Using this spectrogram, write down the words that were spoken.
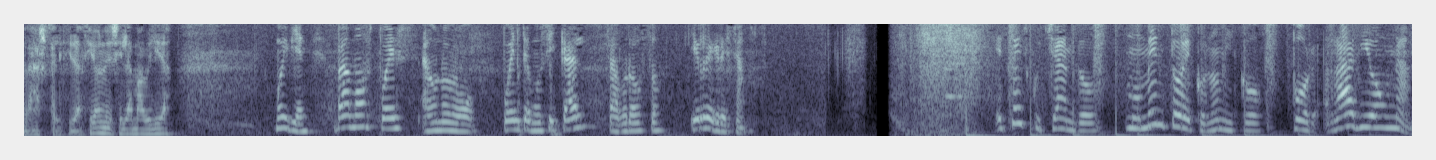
las felicitaciones y la amabilidad. Muy bien, vamos pues a un nuevo puente musical sabroso y regresamos. Está escuchando Momento Económico por Radio UNAM.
